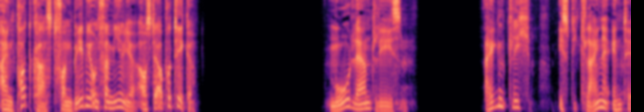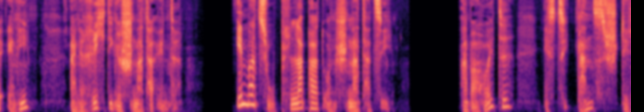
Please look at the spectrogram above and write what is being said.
Ein Podcast von Baby und Familie aus der Apotheke. Mo lernt lesen. Eigentlich ist die kleine Ente Annie eine richtige Schnatterente. Immerzu plappert und schnattert sie. Aber heute ist sie ganz still.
